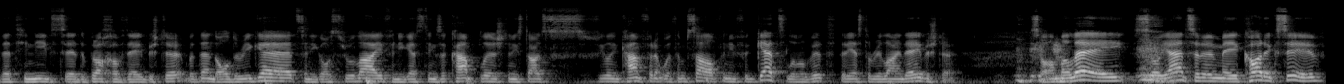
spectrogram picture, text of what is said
that he needs uh, the bracha of the Eibishter, but then the older he gets, and he goes through life, and he gets things accomplished, and he starts feeling confident with himself, and he forgets a little bit that he has to rely on the Eibishter. So Amalei, so him, Meikodik Siv,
